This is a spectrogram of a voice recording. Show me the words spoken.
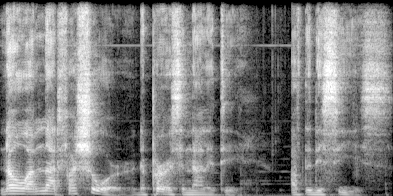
Now I'm not for sure the personality of the deceased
